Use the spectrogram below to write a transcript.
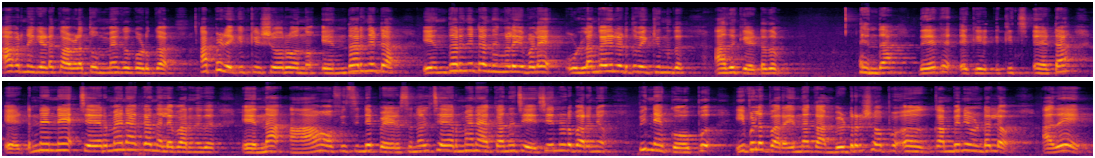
അവർണികയുടെ കവളത്ത് ഉമ്മയൊക്കെ കൊടുക്കുക. അപ്പോഴേക്കും കിഷോർ വന്നു. എന്തറിഞ്ഞിട്ടാ? എന്തറിഞ്ഞിട്ടാ നിങ്ങൾ ഇവളെ ഉള്ളം കയ്യിലെടുത്ത് വെക്കുന്നത്? അത് കേട്ടതും എന്താ? ദേ ഏട്ടാ ഏട്ടൻ എന്നെ ചെയർമാൻ ആക്കാന്നല്ലേ പറഞ്ഞത്. എന്നാ ആ ഓഫീസിന്റെ പേഴ്സണൽ ചെയർമാൻ ആക്കാന്ന് ചേച്ചി എന്നോട് പറഞ്ഞു. പിന്നെ കോപ്പ് ഇവൾ പറയുന്ന കമ്പ്യൂട്ടർ ഷോപ്പ് കമ്പനി ഉണ്ടല്ലോ. അതെ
